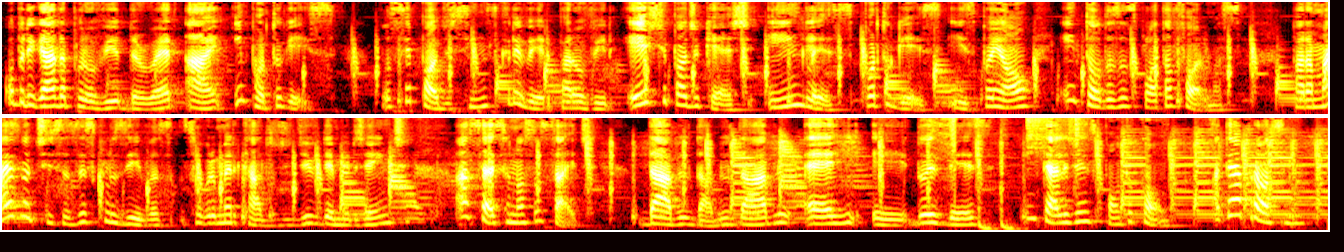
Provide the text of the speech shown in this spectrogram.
Obrigada por ouvir The Red Eye em português. Você pode se inscrever para ouvir este podcast em inglês, português e espanhol em todas as plataformas. Para mais notícias exclusivas sobre o mercado de dívida emergente, acesse o nosso site www.re2dintelligence.com. Até a próxima!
